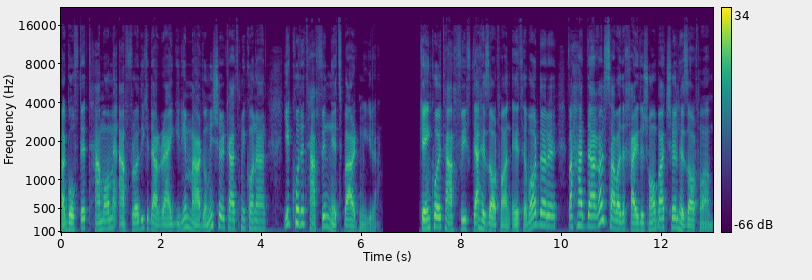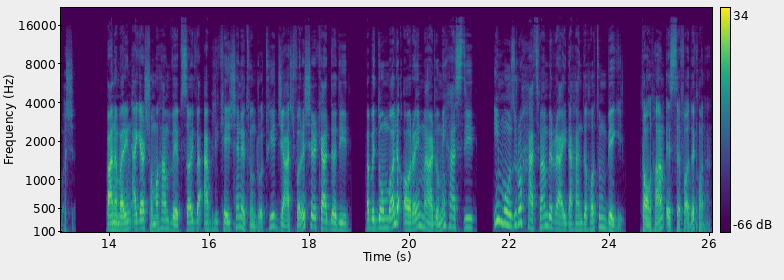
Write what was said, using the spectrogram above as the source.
و گفته تمام افرادی که در رأیگیری مردمی شرکت می‌کنن یک کد تخفیف نتبرگ می‌گیرن که این کد تخفیف ده هزار تومن اعتبار داره و حداقل سبد خرید شما باید چل هزار تومن باشه. بنابراین اگر شما هم وبسایت و اپلیکیشنتون رو توی جشنواره شرکت دادید و به دنبال آرای مردمی هستید این موضوع رو حتما به رأی دهنده هاتون بگید. تا اونها هم استفاده کنن.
